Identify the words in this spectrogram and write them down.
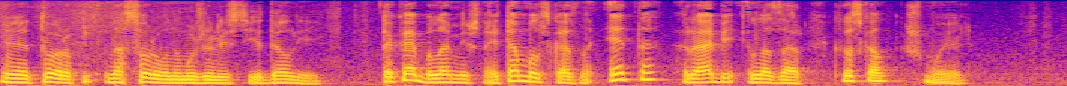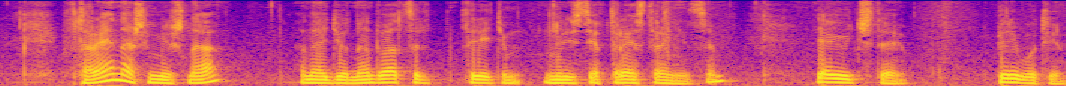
э, торов на сорванном уже листе и дал ей. Такая была Мишна. И там было сказано, это Раби Лазар. Кто сказал? Шмуэль. Вторая наша Мишна, она идет на 23-м на листе, вторая страница. Я ее читаю. Перевод ее.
